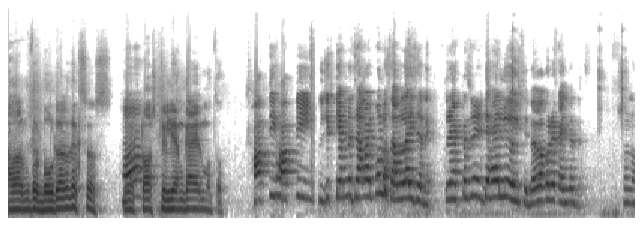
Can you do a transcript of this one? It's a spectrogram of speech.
আমার ভিতর বউটারও দেখছস? হ্যাঁ। একটা অস্ট্রেলিয়ান গায়ের মতো। হাতি হাতি তুই যে কেমনে জামাই পড়ল আল্লাহ জানে। তোর একটা জিনিস দেখাইলে হয়েছে ব্যবহার করে কাইন্দা দে। শোনো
